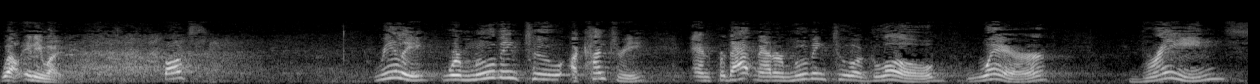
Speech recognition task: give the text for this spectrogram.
Well, anyway, folks, really, we're moving to a country, and for that matter, moving to a globe where brains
